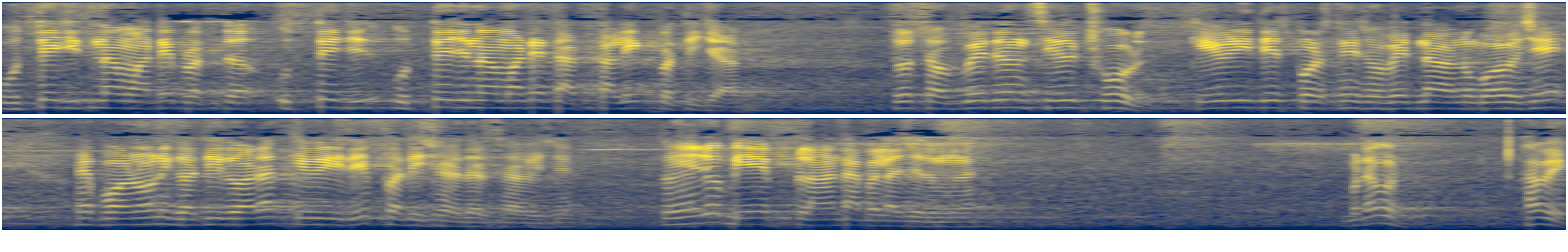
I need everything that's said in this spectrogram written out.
ઉત્તેજિતના માટે ઉત્તેજ, ઉત્તેજના માટે તાત્કાલિક પ્રતિચાર તો સંવેદનશીલ છોડ કેવી રીતે સ્પર્શની સંવેદના અનુભવે છે અને પર્ણોની ગતિ દ્વારા કેવી રીતે પ્રતિસાદ દર્શાવે છે? તો અહીંયા જો બે પ્લાન્ટ આપેલા છે તમને. બરાબર? હવે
